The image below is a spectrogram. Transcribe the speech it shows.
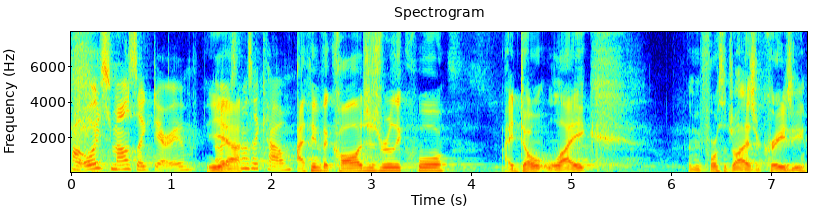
Oh, it always smells like dairy. It yeah. always smells like cow. I think the college is really cool. I don't like. I mean, Fourth of July's are crazy.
